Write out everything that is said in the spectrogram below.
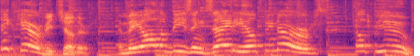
take care of each other, and may all of these anxiety helping herbs help you.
